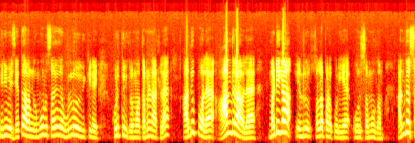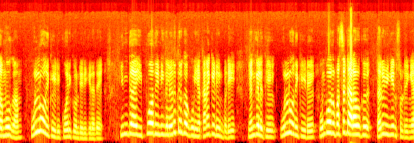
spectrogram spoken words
பிரிவை சேர்த்து அவர்களுக்கு மூணு சதவீத உள்ளொதுக்கீடு கொடுத்துருக்கிறோமோ தமிழ்நாட்டில் அதுபோல் ஆந்திராவில் மடிகா என்று சொல்லப்படக்கூடிய ஒரு சமூகம். அந்த சமூகம் உள்ளொதுக்கீடு கோரிக்கொண்டிருக்கிறது. இந்த இப்போது நீங்கள் எடுத்திருக்கக்கூடிய கணக்கீடின்படி எங்களுக்கு உள்ளொதுக்கீடு ஒம்பது பர்சன்ட் அளவுக்கு தருவீங்கன்னு சொல்கிறீங்க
